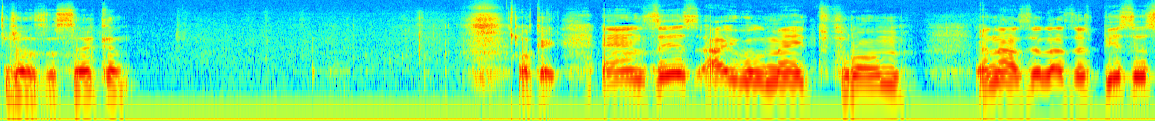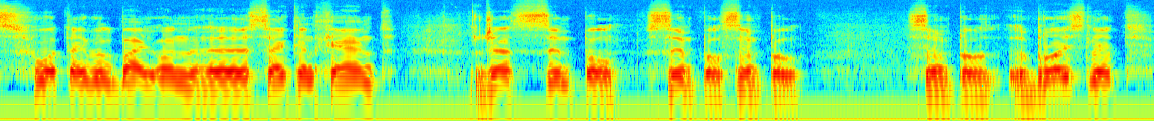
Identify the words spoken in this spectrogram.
Just a second. Okay. And this I will make from another leather pieces what I will buy on uh, second hand just simple simple simple simple bracelet.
